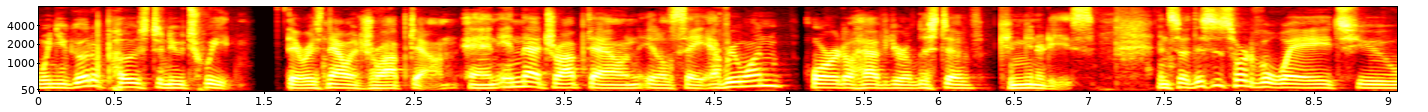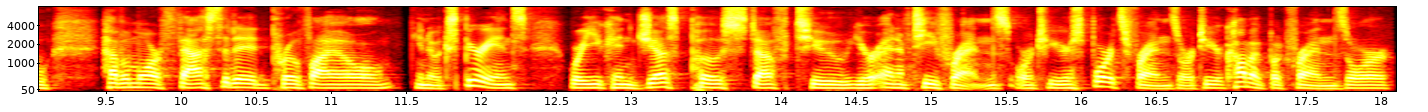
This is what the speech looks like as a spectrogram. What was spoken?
when you go to post a new tweet, there is now a drop down. And in that drop down, it'll say everyone, or it'll have your list of communities. And so this is sort of a way to have a more faceted profile, you know, experience where you can just post stuff to your NFT friends or to your sports friends or to your comic book friends or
